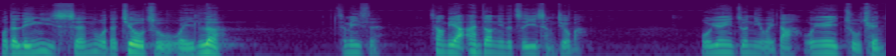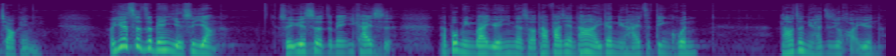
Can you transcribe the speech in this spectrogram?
我的灵以神我的救主为乐。”什么意思？上帝啊，按照你的旨意成就吧。我愿意尊你为大，我愿意主权交给你。而约瑟这边也是一样的，所以约瑟这边一开始他不明白原因的时候，他发现他和一个女孩子订婚，然后这女孩子就怀孕了。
